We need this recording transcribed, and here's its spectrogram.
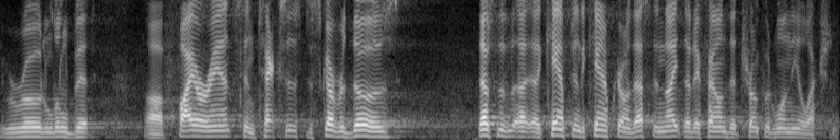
We rode a little bit. Uh, fire ants in Texas, discovered those. That's the, uh, camped in a campground. That's the night that I found that Trump had won the election.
